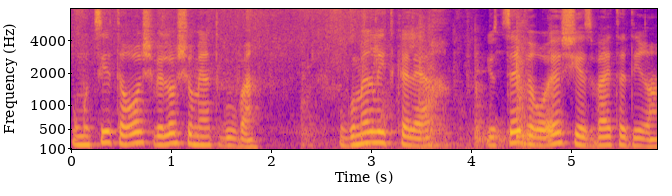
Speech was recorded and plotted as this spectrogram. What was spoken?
הוא מוציא את הראש ולא שומע תגובה. הוא גומר להתקלח, יוצא ורואה שהיא עזבה את הדירה.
